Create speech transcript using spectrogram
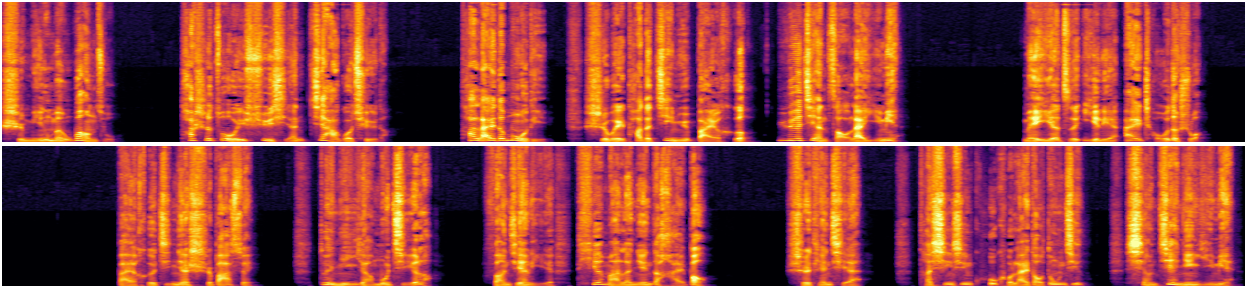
是名门望族，她是作为续弦嫁过去的。她来的目的是为她的妓女百合约见早赖一面。”梅野子一脸哀愁的说：“百合今年十八岁，对您仰慕极了。”房间里贴满了您的海报。十天前，他辛辛苦苦来到东京，想见您一面，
